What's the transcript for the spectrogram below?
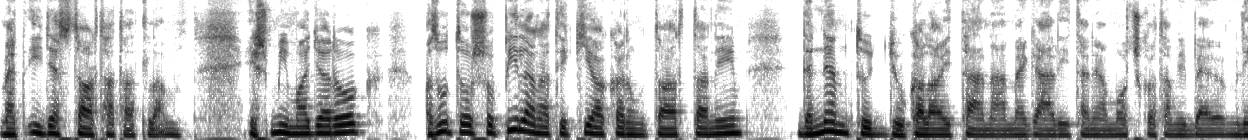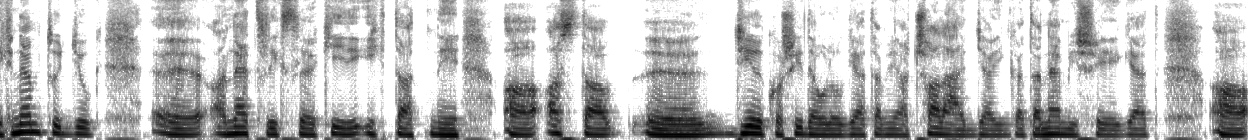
mert így ez tarthatatlan. És mi magyarok az utolsó pillanatig ki akarunk tartani, de nem tudjuk a lajtánál megállítani a mocskot, ami beömlik. Nem tudjuk ö, a Netflixről kiiktatni a, azt a ö, gyilkos ideológiát, ami a családjainkat, a nemiséget, a,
